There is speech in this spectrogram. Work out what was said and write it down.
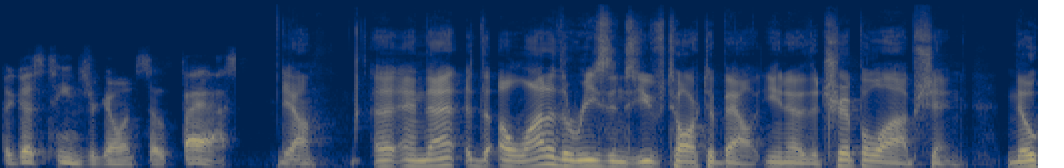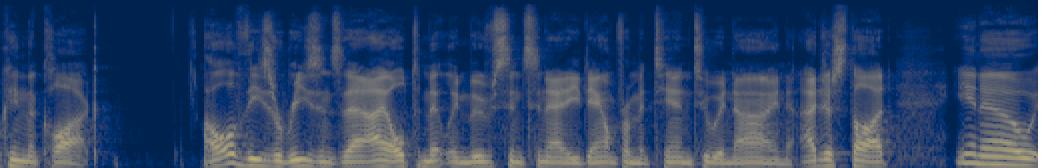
because teams are going so fast. Yeah. Uh, and that a lot of the reasons you've talked about, you know, the triple option, milking the clock, all of these are reasons that I ultimately moved Cincinnati down from a 10 to a 9. I just thought you know,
